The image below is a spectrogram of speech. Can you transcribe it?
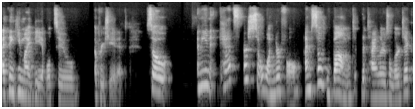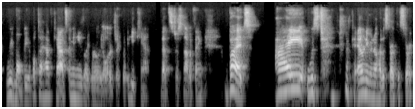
i think you might be able to appreciate it. So i mean cats are so wonderful. I'm so bummed that tyler's allergic. We won't be able to have cats. I mean he's like really allergic but he can't. That's just not a thing. But I was okay. I don't even know how to start the story.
